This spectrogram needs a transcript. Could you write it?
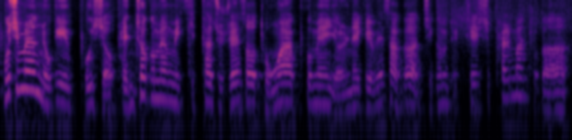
보시면 여기 보이시죠? 벤처금융 및 기타 주주에서 동화약품의 14개 회사가 지금 178만 주가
